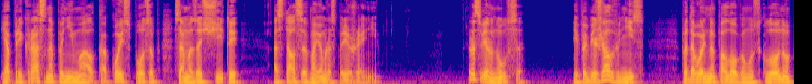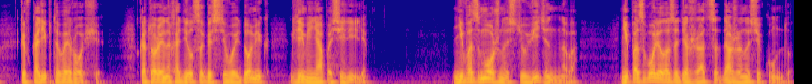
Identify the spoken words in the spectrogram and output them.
Я прекрасно понимал, какой способ самозащиты остался в моем распоряжении. Развернулся и побежал вниз по довольно пологому склону к эвкалиптовой роще в которой находился гостевой домик, где меня поселили. Невозможность увиденного не позволила задержаться даже на секунду.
